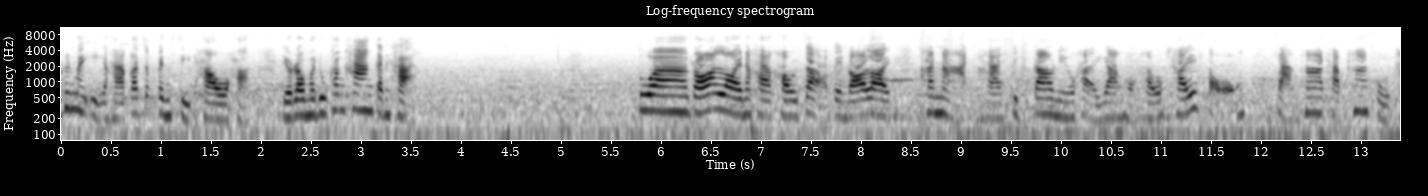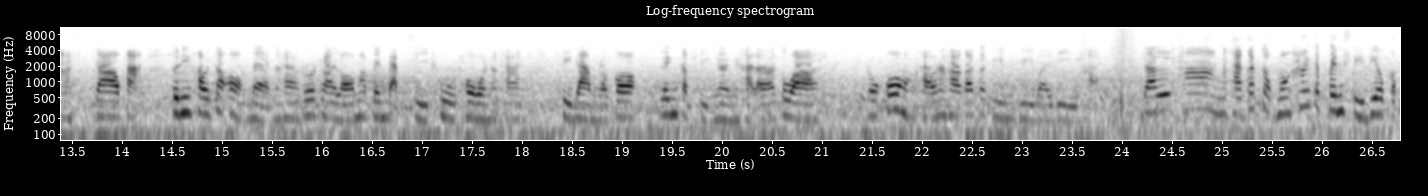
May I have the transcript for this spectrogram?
ขึ้นมาอีกนะคะ ก็จะเป็นสีเทาค่ะ เดี๋ยวเรามาดูข้างๆกันค่ะ ตัวล้อลอยนะคะ เขาจะเป็นล้อลอยขนาดนะคะ 19 นิ้วค่ะ ยางของเขาใช้ 2 35ทับ50 R19 ค่ะ ตัวนี้เขาจะออกแบบนะคะรวดลายล้อมาเป็นแบบสีทูโทนนะคะ สีดำแล้วก็เล่นกับสีเงินค่ะ แล้วตัวโลโก้ของเขานะคะก็จะเป็น BYD ค่ะ ด้านข้างนะคะกระจกมองข้างจะเป็นสีเดียวกับ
